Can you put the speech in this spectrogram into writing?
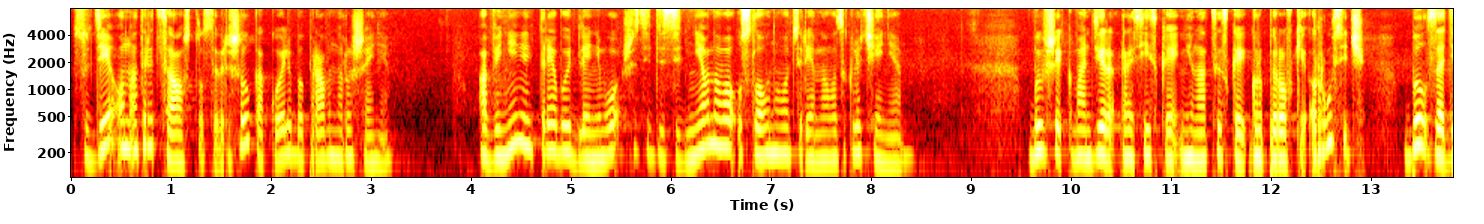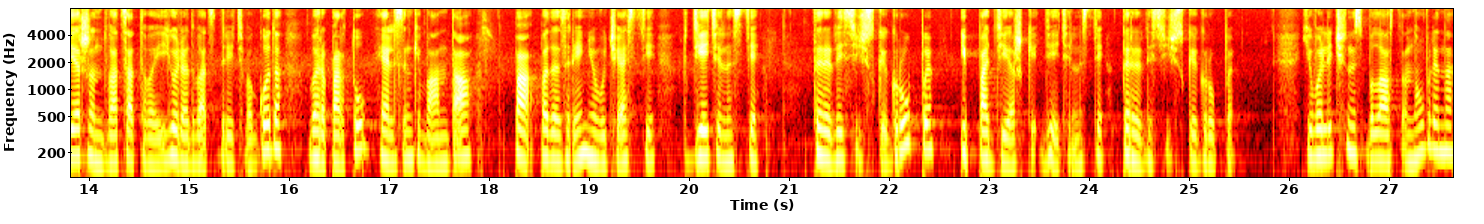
В суде он отрицал, что совершил какое-либо правонарушение. Обвинение требует для него 60-дневного условного тюремного заключения. Бывший командир российской ненацистской группировки «Русич» был задержан 20 июля 2023 года в аэропорту Хельсинки-Ванда по подозрению в участии в деятельности террористической группы – и поддержки деятельности террористической группы. Его личность была установлена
